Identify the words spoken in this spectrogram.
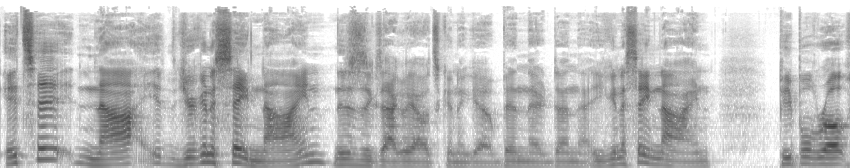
it's a nine. You're gonna say nine. This is exactly how it's gonna go. Been there, done that. You're gonna say nine. People roll,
